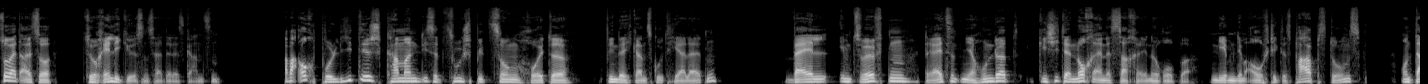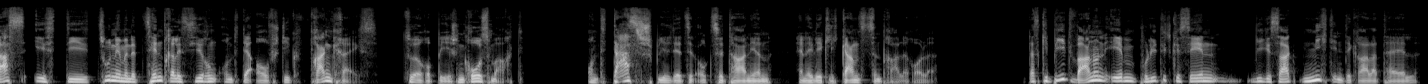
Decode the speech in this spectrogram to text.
Soweit also zur religiösen Seite des Ganzen. Aber auch politisch kann man diese Zuspitzung heute, finde ich, ganz gut herleiten, weil im 12., 13. Jahrhundert geschieht ja noch eine Sache in Europa, neben dem Aufstieg des Papsttums, und das ist die zunehmende Zentralisierung und der Aufstieg Frankreichs zur europäischen Großmacht. Und das spielt jetzt in Okzitanien eine wirklich ganz zentrale Rolle. Das Gebiet war nun eben politisch gesehen, wie gesagt, nicht integraler Teil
